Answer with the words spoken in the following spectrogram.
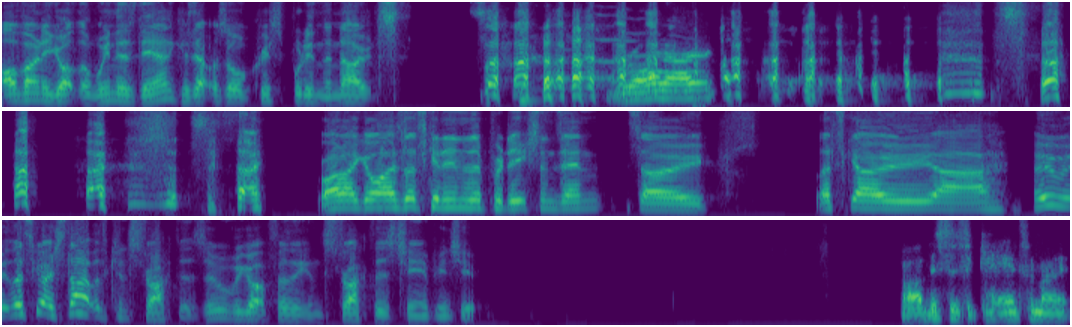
I've only got the winners down because that was all Chris put in the notes. So, Righto. so, so righto, guys, let's get into the predictions then. So let's go. Uh, who? Let's go. Start with constructors. Who have we got for the constructors championship? Oh, this is a cancer, mate.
